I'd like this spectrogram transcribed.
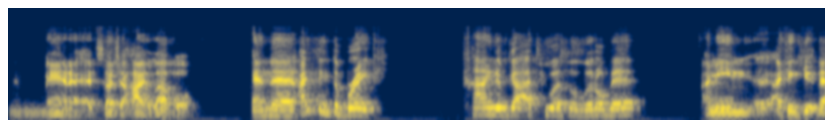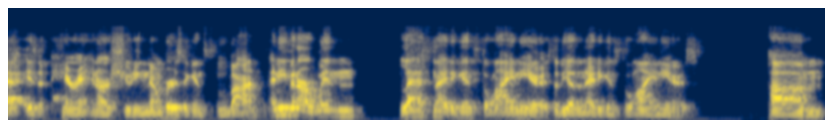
man, at such a high level. And then I think the break kind of got to us a little bit. I mean, I think that is apparent in our shooting numbers against Luban and even our win last night against the Lioneers or the other night against the Lioneers. Um,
